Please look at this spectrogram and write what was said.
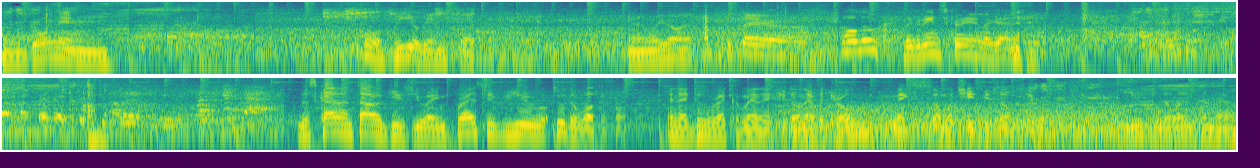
And we're going in. Oh, video games. Like. And we're going up the stairs. Oh look, the green screen again. The Skylon Tower gives you an impressive view to the waterfall. And I do recommend it if you don't have a drone, it makes it so much easier to observe. Huge delays in there.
